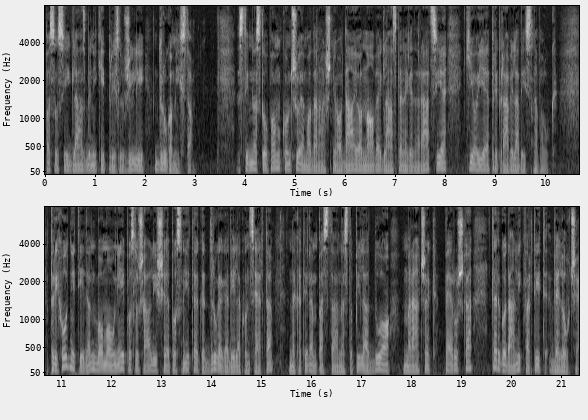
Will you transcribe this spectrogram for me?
pa so si glasbeniki prislužili drugo mesto. S tem nastopom končujemo današnjo oddajo nove glasbene generacije, ki jo je pripravila Vesna Vovk. Prihodnji teden bomo v njej poslušali še posnetek drugega dela koncerta, na katerem pa sta nastopila duo Mraček Peruška ter godalni kvartet Veloče.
